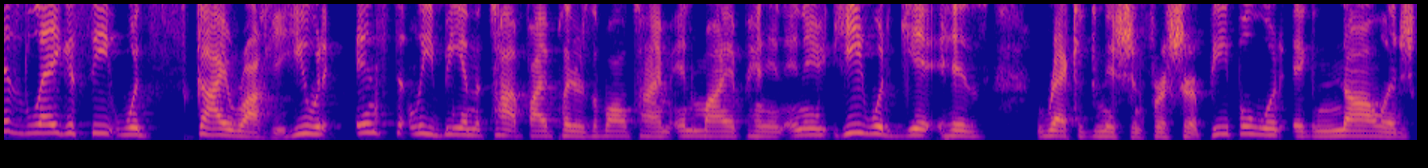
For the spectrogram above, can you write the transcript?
his legacy would skyrocket. He would instantly be in the top five players of all time, in my opinion, and he would get his recognition for sure. People would acknowledge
